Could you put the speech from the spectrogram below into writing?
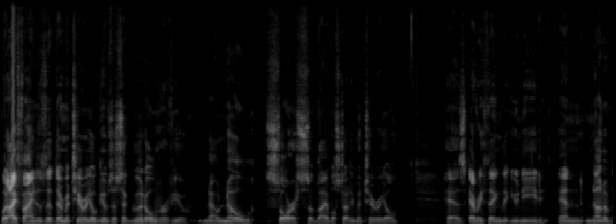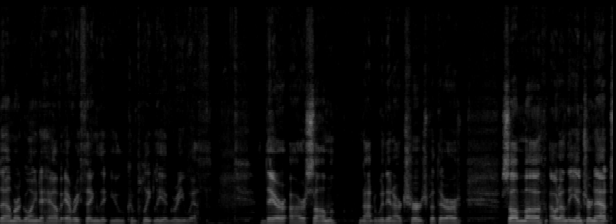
What I find is that their material gives us a good overview. Now, no source of Bible study material has everything that you need, and none of them are going to have everything that you completely agree with. There are some, not within our church, but there are some uh, out on the internet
